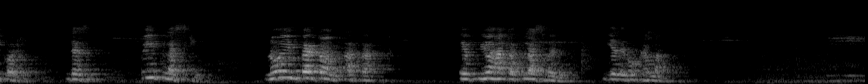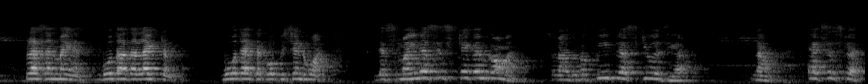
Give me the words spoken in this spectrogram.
equal to this p plus q no impact on आपका if you have the plus value ये देखो खलास plus and minus both are the like term both have the coefficient 1 this minus is taken common so now the p plus q is here now x square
